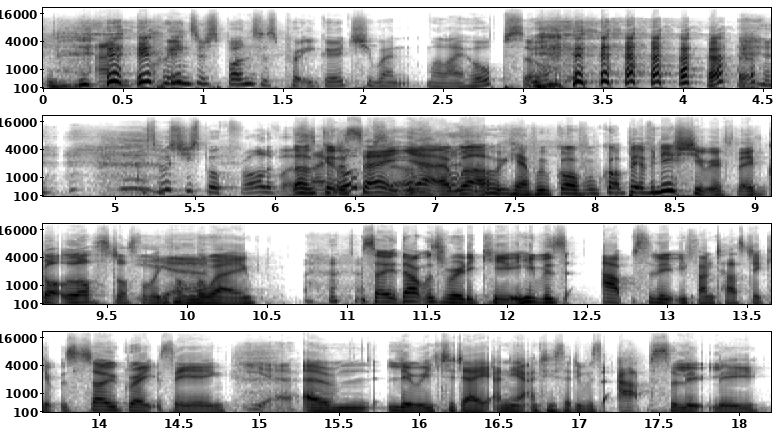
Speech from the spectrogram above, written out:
And the Queen's response was pretty good. She went, "Well, I hope so." I suppose she spoke for all of us. I was going to say, so. yeah. Well, yeah, we've got we've got a bit of an issue if they've got lost or something on the way. so that was really cute. He was absolutely fantastic. It was so great seeing Yeah. um, Louis today, and yeah, as he said, he was absolutely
